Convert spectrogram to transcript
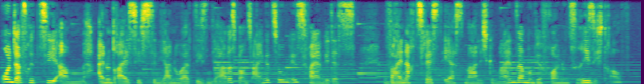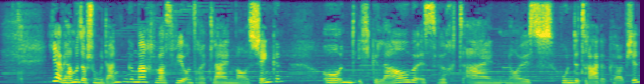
Und da Fritzi am 31. Januar diesen Jahres bei uns eingezogen ist, feiern wir das Weihnachtsfest erstmalig gemeinsam und wir freuen uns riesig drauf. Ja, wir haben uns auch schon Gedanken gemacht, was wir unserer kleinen Maus schenken. Und ich glaube, es wird ein neues Hundetragekörbchen.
